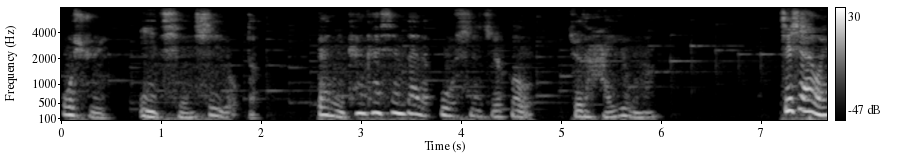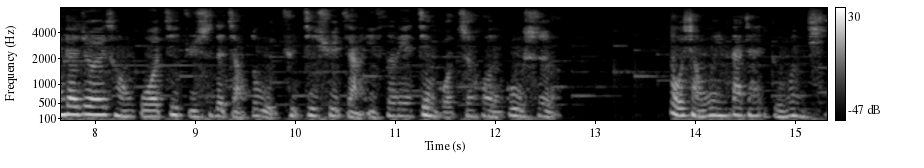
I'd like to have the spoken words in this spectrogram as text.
或许以前是有的，但你看看现在的故事之后，觉得还有吗？接下来我应该就会从国际局势的角度去继续讲以色列建国之后的故事了。那我想问大家一个问题，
